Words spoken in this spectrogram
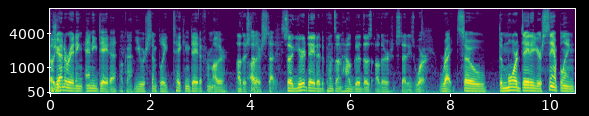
Oh, you- generating any data. Okay. You are simply taking data from other Other studies. other studies. So, your data depends on how good those other studies were. Right. So the more data you're sampling,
